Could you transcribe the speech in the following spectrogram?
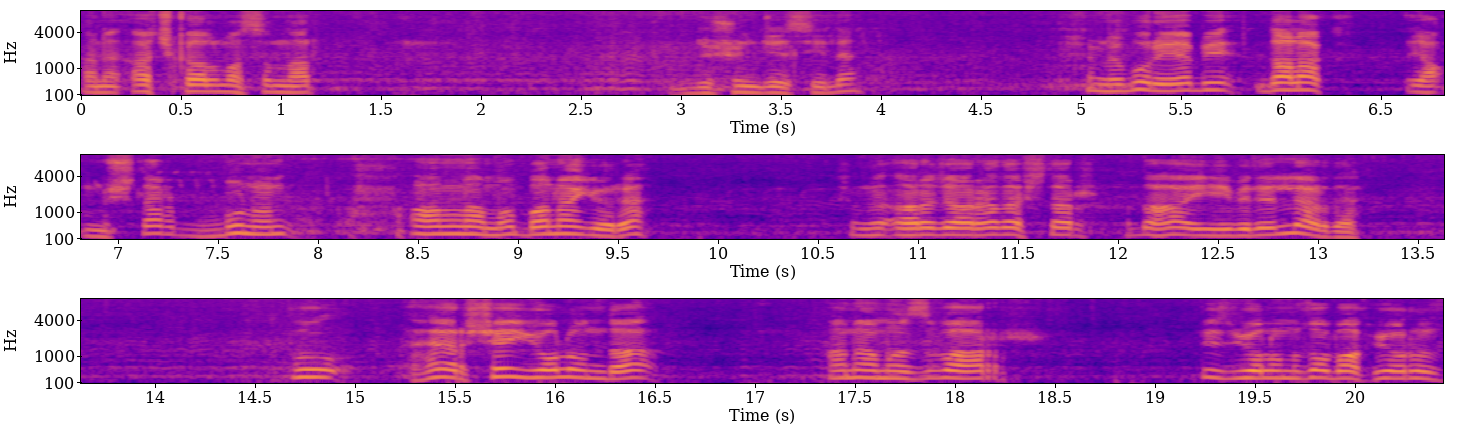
Hani aç kalmasınlar düşüncesiyle. Şimdi buraya bir dalak yapmışlar. Bunun anlamı bana göre şimdi aracı arkadaşlar daha iyi bilirler de bu her şey yolunda. Anamız var. Biz yolumuza bakıyoruz.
